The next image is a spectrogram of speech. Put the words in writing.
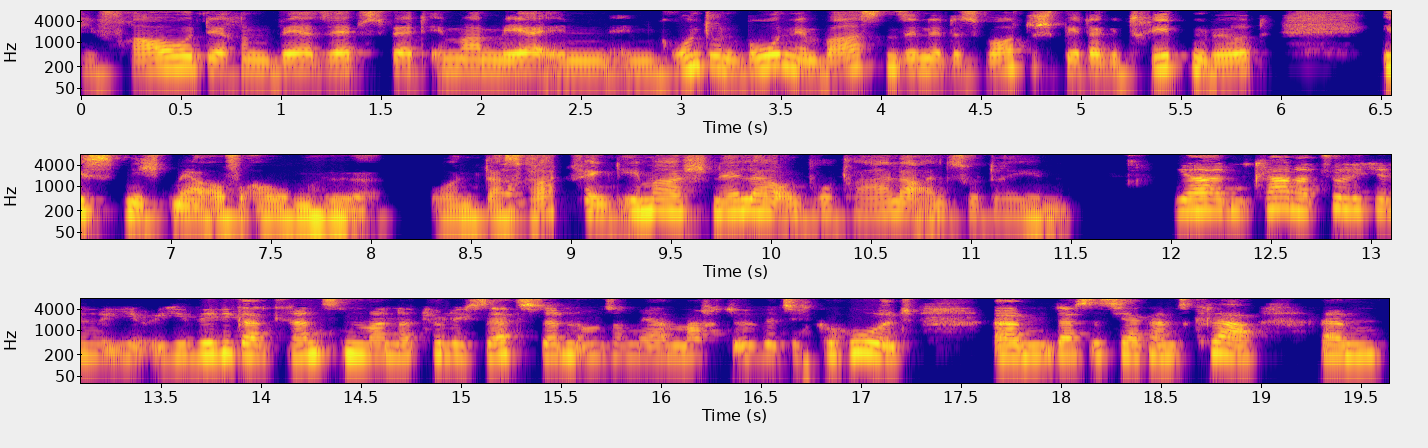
die Frau, deren Selbstwert immer mehr in, in Grund und Boden im wahrsten Sinne des Wortes später getreten wird, ist nicht mehr auf Augenhöhe. Und das Rad fängt immer schneller und brutaler an zu drehen. Ja, klar, natürlich, je, weniger Grenzen man natürlich setzt, dann umso mehr Macht wird sich geholt. Ähm, das ist ja ganz klar. Ähm,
